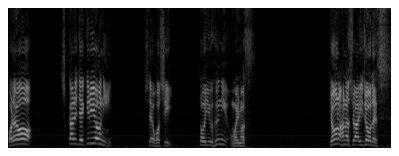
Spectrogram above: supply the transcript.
これをしっかりできるようにしてほしいというふうに思います。今日の話は以上です。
